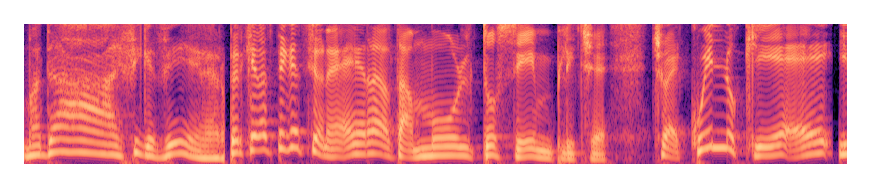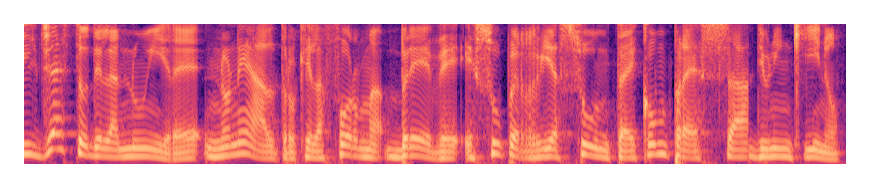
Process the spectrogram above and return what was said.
Ma dai, figa, è vero. Perché la spiegazione è in realtà molto semplice, cioè quello che è il gesto dell'annuire non è altro che la forma breve e super riassunta e compressa di un inchino.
